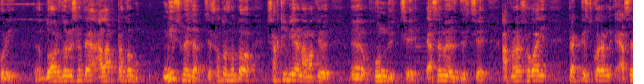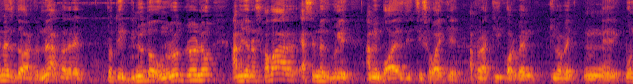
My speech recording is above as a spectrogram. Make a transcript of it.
করি। দশ জনের সাথে আলাপটা তো মিস হয়ে যাচ্ছে। শত শত সাকিবিয়ান আমাকে ফোন দিচ্ছে এস এম এস দিচ্ছে। আপনারা সবাই প্র্যাকটিস করেন এস এম এস দেওয়ার জন্য। আপনাদের প্রতি বিনীত অনুরোধ রইল, আমি যেন সবার এস এম এসগুলি আমি বয়স দিচ্ছি সবাইকে। আপনারা কি করবেন, কীভাবে কোন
